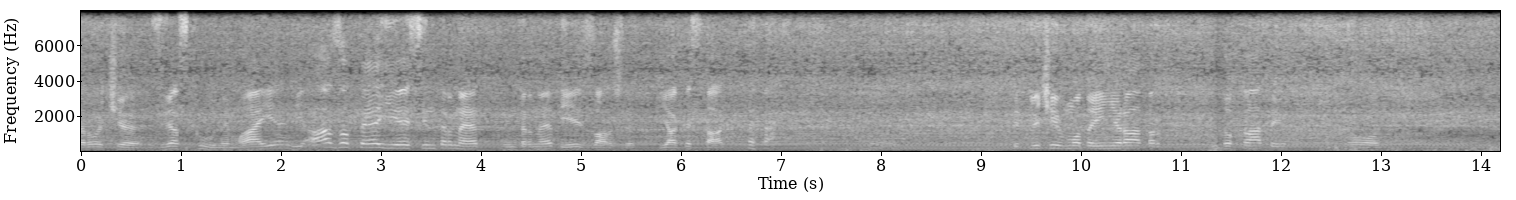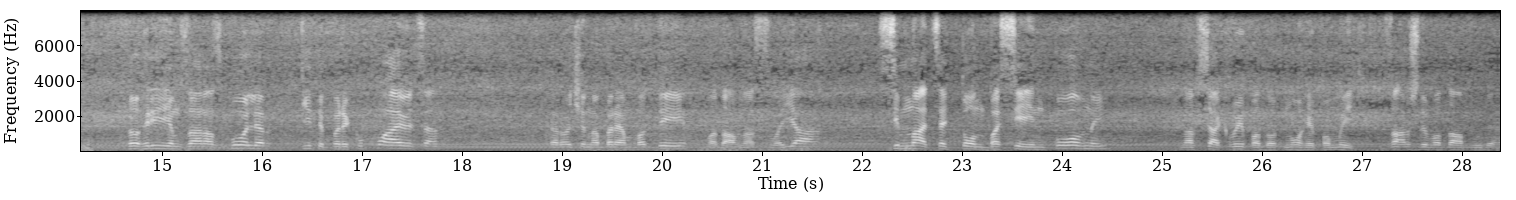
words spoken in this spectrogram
Коротше, зв'язку немає, а зате є інтернет. Інтернет є завжди. Якось так. Підключив мотогенератор до хати. От. Догріємо зараз бойлер, діти перекупаються. Коротше, наберемо води, вода в нас своя. 17 тонн басейн повний. На всяк випадок ноги помить, завжди вода буде.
